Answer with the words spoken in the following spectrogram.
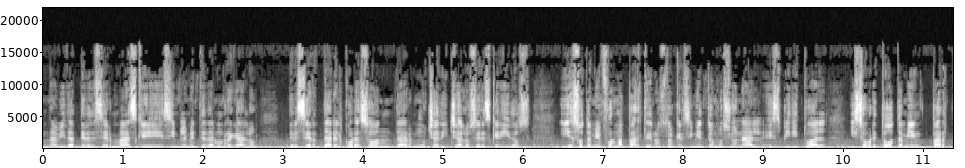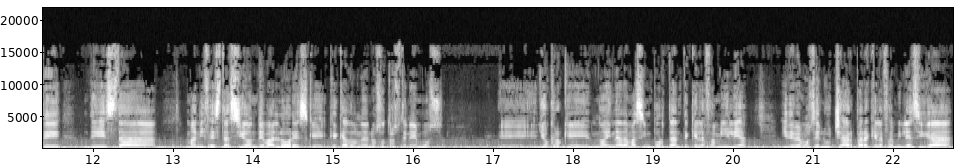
Navidad debe de ser más que simplemente dar un regalo, debe ser dar el corazón, dar mucha dicha a los seres queridos. Y eso también forma parte de nuestro crecimiento emocional, espiritual y sobre todo también parte de esta manifestación de valores que cada uno de nosotros tenemos. Eh, yo creo que no hay nada más importante que la familia y debemos de luchar para que la familia siga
